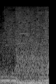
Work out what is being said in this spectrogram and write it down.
Been destroyed.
